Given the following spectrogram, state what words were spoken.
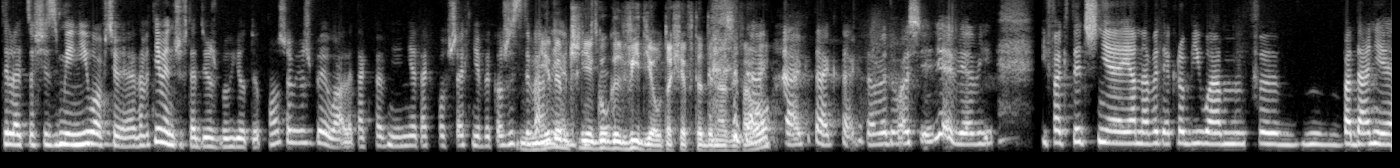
tyle, co się zmieniło w ciągu. Ja nawet nie wiem, czy wtedy już był YouTube. Może już było, ale tak pewnie nie tak powszechnie wykorzystywany. Nie wiem, czy nie Google Video to się wtedy nazywało. tak, tak, tak, tak. Nawet właśnie nie wiem. I, I faktycznie ja nawet jak robiłam badanie,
